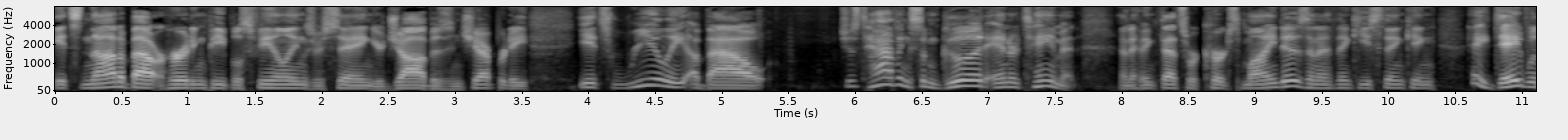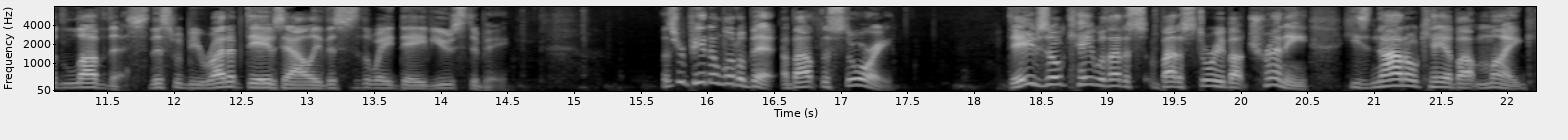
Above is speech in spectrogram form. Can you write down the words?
It's not about hurting people's feelings or saying your job is in jeopardy. It's really about just having some good entertainment. And I think that's where Kirk's mind is. And I think he's thinking, hey, Dave would love this. This would be right up Dave's alley. This is the way Dave used to be. Let's repeat a little bit about the story. Dave's okay without a, about a story about Trenny. He's not okay about Mike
